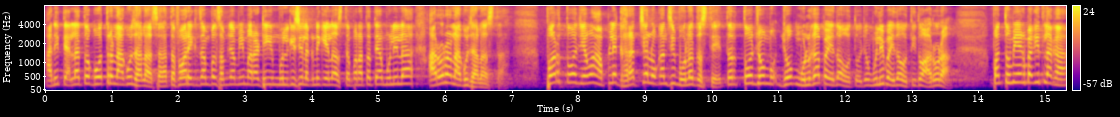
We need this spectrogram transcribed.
आणि त्याला तो गोत्र लागू झाला असेल. आता फॉर एक्झाम्पल समजा मी मराठी मुलगीशी लग्न केलं असतं पण आता त्या मुलीला आरोरा लागू झाला असता. पर तो जेव्हा आपल्या घरातच्या लोकांशी बोलत असते तर तो जो जो मुलगा पैदा होतो जो मुली पैदा होती तो आरोरा पण तुम्ही एक बघितला का?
